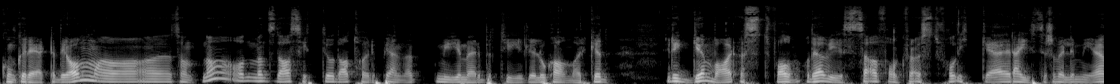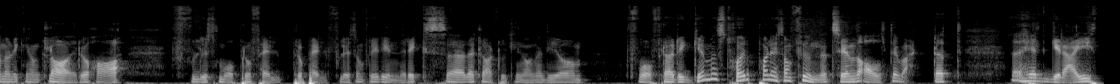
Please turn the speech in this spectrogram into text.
konkurrerte de om, og, og sånt noe, og, mens da sitter jo da Torp igjen med et mye mer betydelig lokalmarked. Rygge var Østfold, og det har vist seg at folk fra Østfold ikke reiser så veldig mye når de ikke engang klarer å ha fly, små propellfly som flyr innenriks. Eh, det klarte jo ikke engang de å få fra Rygge, mens Torp har liksom funnet sin. Det har alltid vært et helt greit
